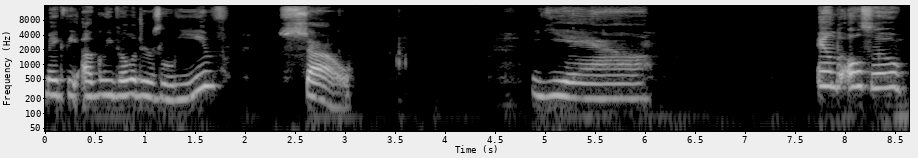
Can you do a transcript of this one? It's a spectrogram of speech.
make the ugly villagers leave. So, yeah. And also,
